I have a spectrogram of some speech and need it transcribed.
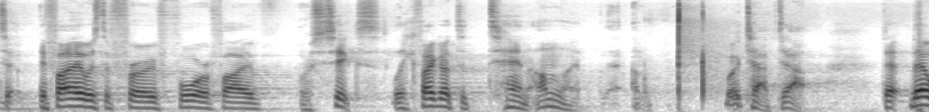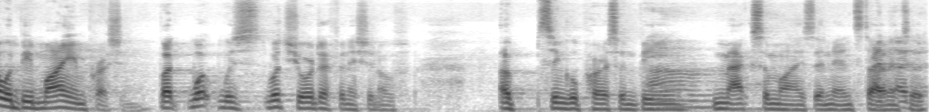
to, if I was to throw four or five or six, like if I got to ten, I'm like, we're tapped out. That that would be my impression. But what was what's your definition of a single person being maximized and then starting I- to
